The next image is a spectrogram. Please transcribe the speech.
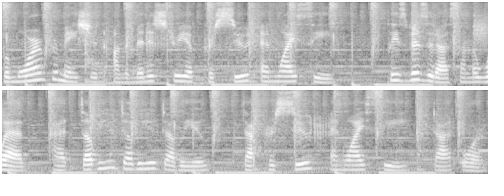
For more information on the Ministry of Pursuit NYC, please visit us on the web at www.pursuitnyc.org.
